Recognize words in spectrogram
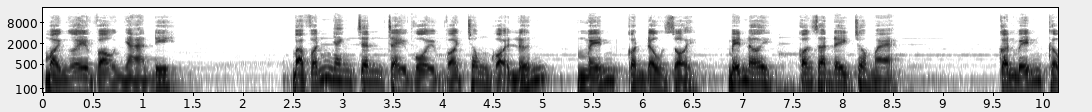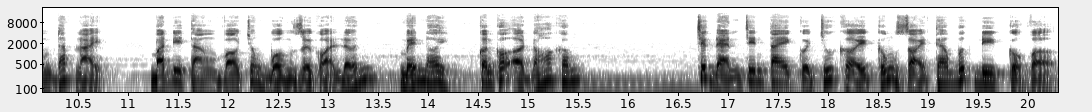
mọi người vào nhà đi. Bà vẫn nhanh chân chạy vội vào trong gọi lớn, Mến con đâu rồi? Mến ơi, con ra đây cho mẹ. Con Mến không đáp lại, Bà đi thẳng vào trong buồng rồi gọi lớn Mến ơi con có ở đó không? Chiếc đèn trên tay của chú Khởi cũng dõi theo bước đi của vợ.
